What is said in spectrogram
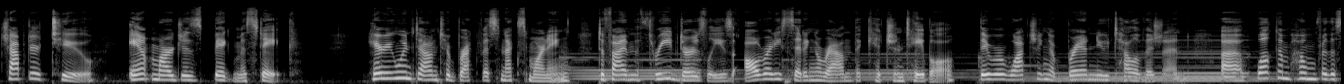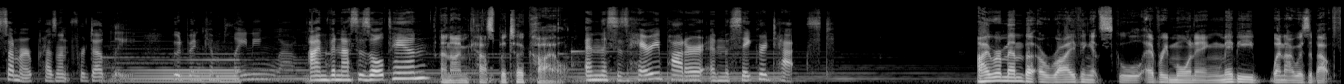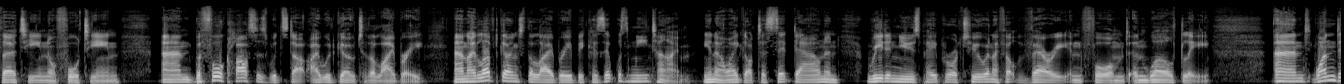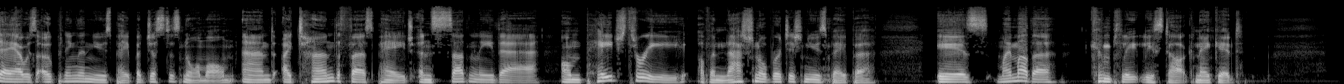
Chapter 2 Aunt Marge's Big Mistake. Harry went down to breakfast next morning to find the three Dursleys already sitting around the kitchen table. They were watching a brand new television, a welcome home for the summer present for Dudley, who had been complaining loud. I'm Vanessa Zoltan. And I'm Casper ter Kuile. And this is Harry Potter and the Sacred Text. I remember arriving at school every morning, maybe when I was about 13 or 14. And before classes would start, I would go to the library. And I loved going to the library because it was me time. You know, I got to sit down and read a newspaper or two, and I felt very informed and worldly. And one day I was opening the newspaper just as normal, and I turned the first page, and suddenly there, on page three of a national British newspaper, is my mother completely stark naked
